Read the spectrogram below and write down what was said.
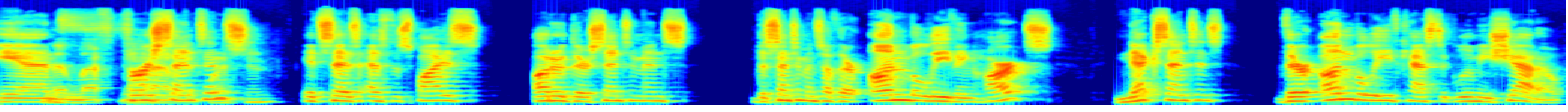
And And left first out of the sentence, it says, as the spies uttered their sentiments, the sentiments of their unbelieving hearts. Next sentence, their unbelief cast a gloomy shadow.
